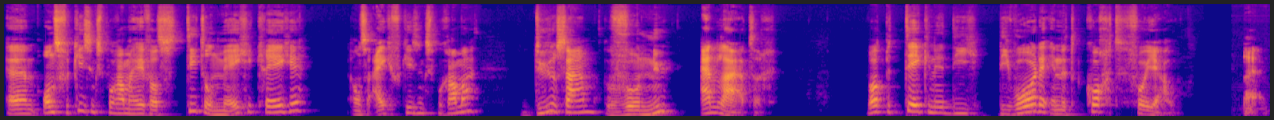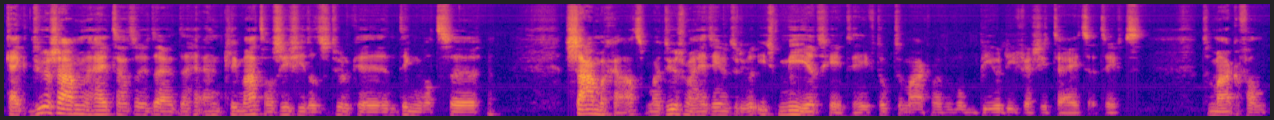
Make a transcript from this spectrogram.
Um, ons verkiezingsprogramma heeft als titel meegekregen, ons eigen verkiezingsprogramma, Duurzaam voor nu en later. Wat betekenen die, die woorden in het kort voor jou? Nou ja, kijk, duurzaamheid de, en klimaattransitie, dat is natuurlijk eh, een ding wat uh, samengaat. Maar duurzaamheid heeft natuurlijk wel iets meer. Het heeft, ook te maken met bijvoorbeeld biodiversiteit. Het heeft te maken van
